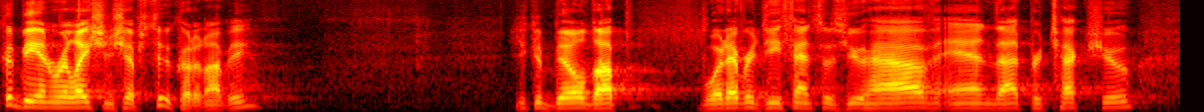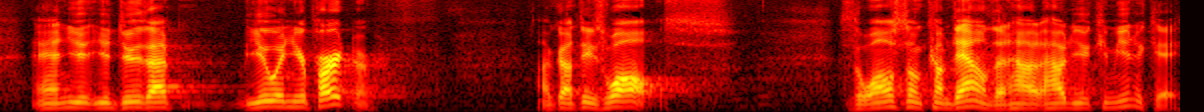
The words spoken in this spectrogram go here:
Could be in relationships too, could it not be? You could build up whatever defenses you have, and that protects you, and you, you do that, you and your partner. I've got these walls. If the walls don't come down, then how, how do you communicate?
